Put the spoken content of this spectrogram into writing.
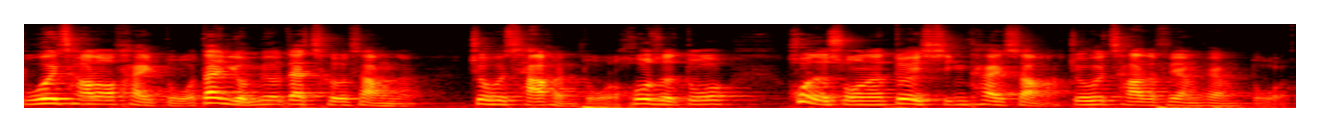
不会差到太多。但有没有在车上呢？就会差很多了，或者多。或者说呢，对心态上就会差的非常非常多。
